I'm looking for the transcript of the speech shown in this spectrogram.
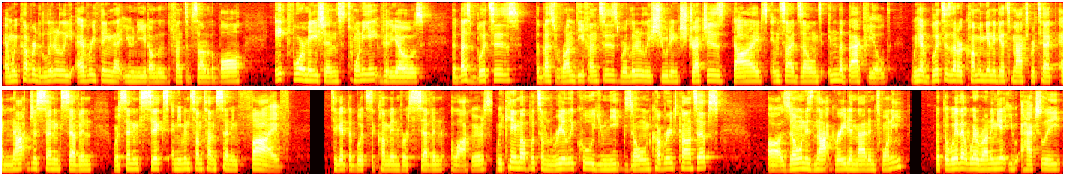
And we covered literally everything that you need on the defensive side of the ball. Eight formations, 28 videos, the best blitzes, the best run defenses. We're literally shooting stretches, dives, inside zones in the backfield. We have blitzes that are coming in against max protect and not just sending seven. We're sending six and even sometimes sending five to get the blitz to come in versus seven blockers. We came up with some really cool, unique zone coverage concepts. Uh, zone is not great in Madden 20, but the way that we're running it, you actually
